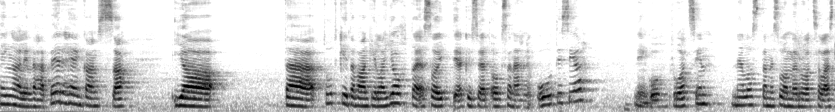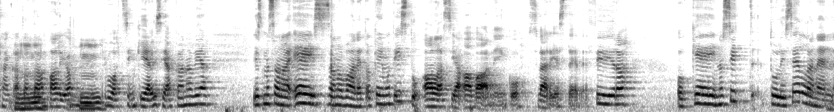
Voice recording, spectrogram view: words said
hengailin vähän perheen kanssa ja tämä tutkintavankilan johtaja soitti ja kysyi, että onko sä nähnyt uutisia, niin kuin Ruotsin nelosta. Me suomen ruotsalaisethan katsotaan Mm. paljon Mm. ruotsinkielisiä kanavia. Ja sitten mä sanoin, ei, se sanoi vaan, että okei, mutta istu alas ja avaa niin kuin Sveriges TV4. Okei, no sitten tuli sellainen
